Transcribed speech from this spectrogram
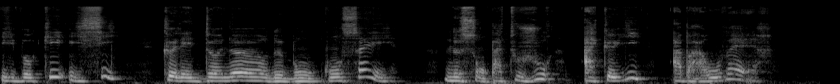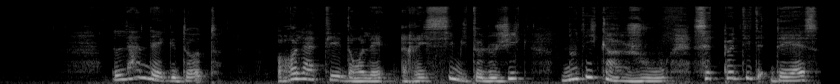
évoquer ici que les donneurs de bons conseils ne sont pas toujours accueillis à bras ouverts? L'anecdote relatée dans les récits mythologiques nous dit qu'un jour, cette petite déesse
